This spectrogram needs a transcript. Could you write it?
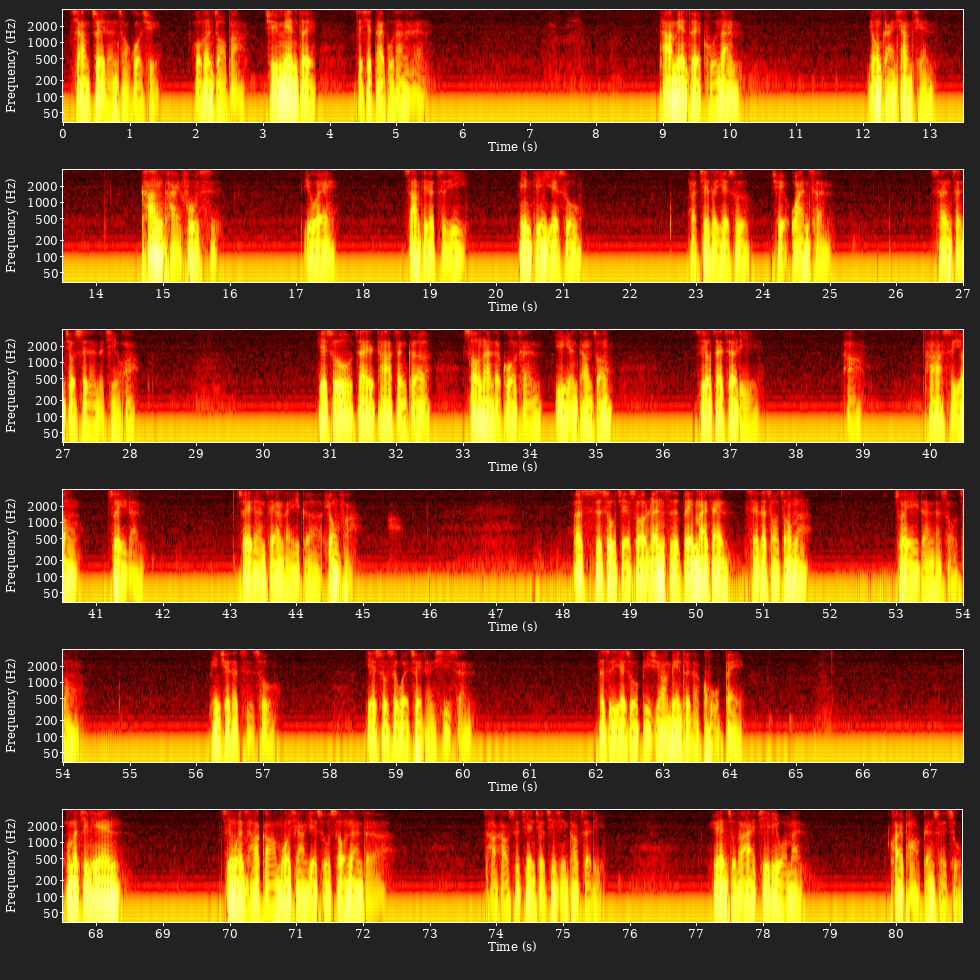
向罪人走过去，我们走吧。去面对这些逮捕他的人，他面对苦难，勇敢向前，慷慨赴死，因为上帝的旨意命定耶稣要借着耶稣去完成神拯救世人的计划。耶稣在他整个受难的过程预言当中，只有在这里，啊，他使用罪人、罪人这样的一个用法。而四十五节说，人子被卖在谁的手中呢？罪人的手中。明确的指出，耶稣是为罪人牺牲，这是耶稣必须要面对的苦悲。我们今天经文查考默想耶稣受难的查考时间就进行到这里。愿主的爱激励我们，快跑跟随主。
